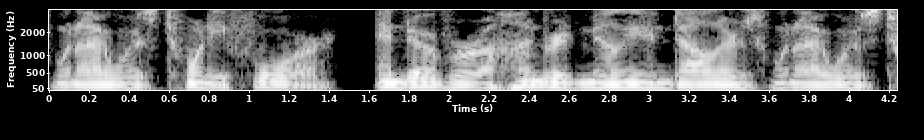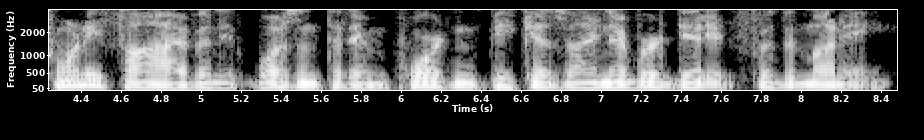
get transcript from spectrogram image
when I was 24, and over a hundred million dollars when I was 25 and it wasn't that important because I never did it for the money.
